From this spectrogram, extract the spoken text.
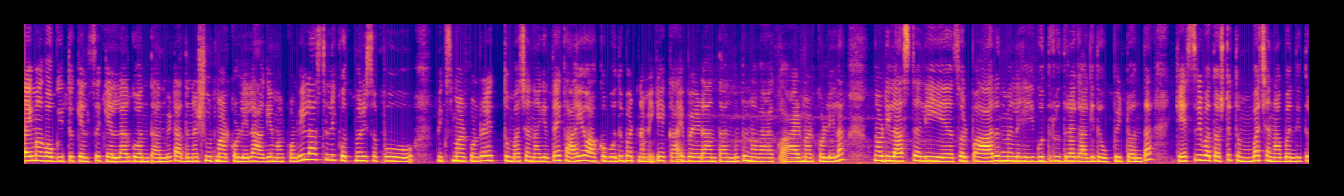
ಟೈಮ್ ಆಗೋಗಿತ್ತು ಕೆಲಸಕ್ಕೆ ಎಲ್ಲರಿಗೂ ಅಂತ ಅಂದ್ಬಿಟ್ಟು ಅದನ್ನು ಶೂಟ್ ಮಾಡ್ಕೊಳ್ಳಿಲ್ಲ, ಹಾಗೆ ಮಾಡ್ಕೊಂಡ್ವಿ. ಲಾಸ್ಟಲ್ಲಿ ಕೊತ್ತಂಬರಿ ಸೊಪ್ಪು ಮಿಕ್ಸ್ ಮಾಡಿಕೊಂಡ್ರೆ ತುಂಬ ಚೆನ್ನಾಗಿರುತ್ತೆ. ಕಾಯು ಹಾಕೋಬೋದು ಬಟ್ ನಮಗೆ ಕಾಯಿ ಬೇಡ ಅಂತ ಅಂದ್ಬಿಟ್ಟು ನಾವು ಹಾಕೋ ಆ್ಯಡ್ ಮಾಡ್ಕೊಳ್ಳಿಲ್ಲ. ನೋಡಿ ಲಾಸ್ಟಲ್ಲಿ ಸ್ವಲ್ಪ ಆರಿದ್ಮೇಲೆ ಹೇಗೆ ಆಗಿದೆ ಉಪ್ಪಿಟ್ಟು ಅಂತ. ಕೇಸರಿ ಭಾತು ಅಷ್ಟೇ ತುಂಬ ಚೆನ್ನಾಗಿ ಬಂದಿತ್ತು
